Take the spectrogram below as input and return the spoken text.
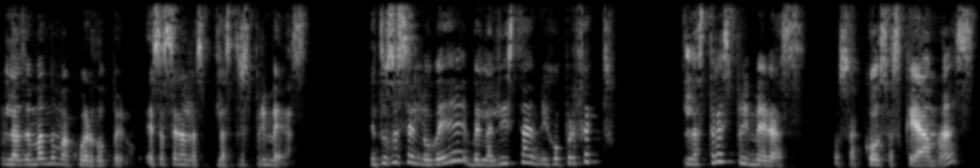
Las demás no me acuerdo, pero esas eran las, las tres primeras. Entonces él lo ve, ve la lista y me dijo, perfecto. Las tres primeras, o sea, cosas que amas,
